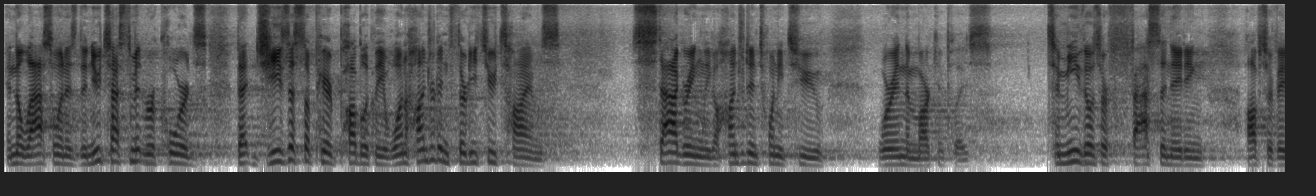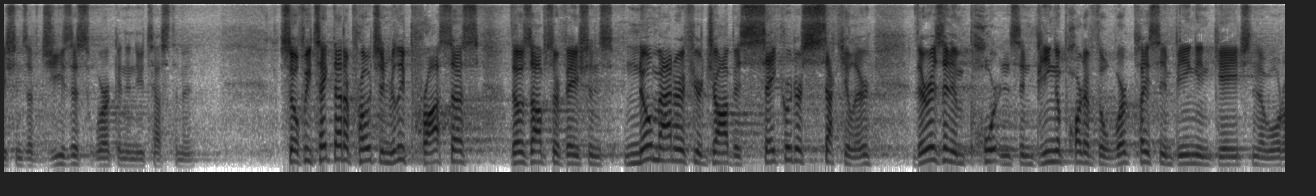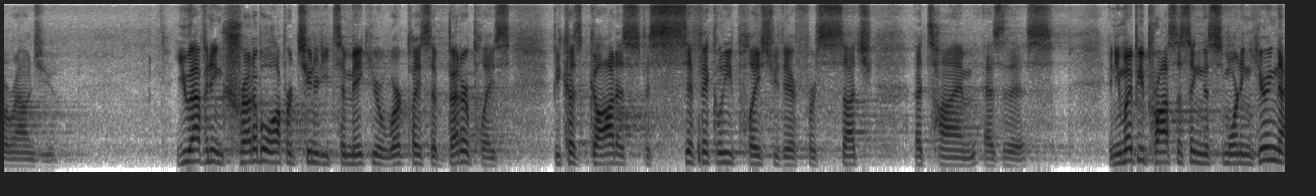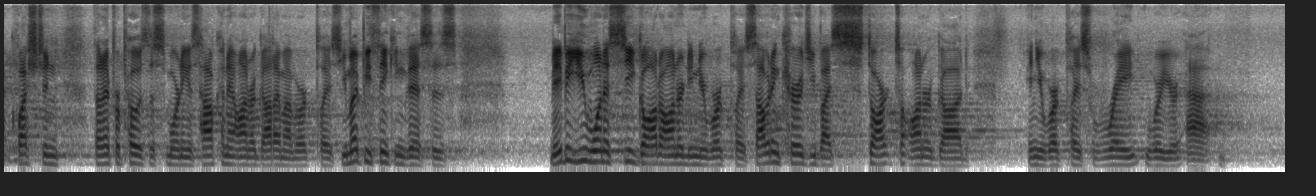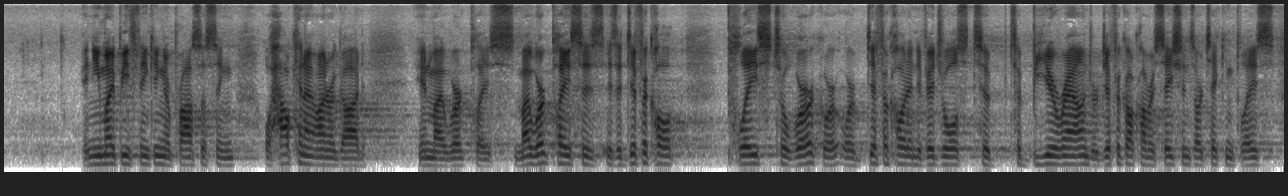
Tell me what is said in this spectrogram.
And the last one is the New Testament records that Jesus appeared publicly 132 times. Staggeringly, 122 were in the marketplace. To me, those are fascinating observations of Jesus' work in the New Testament. So, if we take that approach and really process those observations, no matter if your job is sacred or secular, there is an importance in being a part of the workplace and being engaged in the world around you. You have an incredible opportunity to make your workplace a better place because God has specifically placed you there for such a time as this. And you might be processing this morning, hearing that question that I proposed this morning is how can I honor God in my workplace? You might be thinking this is maybe you want to see God honored in your workplace. I would encourage you by start to honor God in your workplace right where you're at. And you might be thinking or processing, well, how can I honor God in my workplace? My workplace is, is a difficult place to work or, or difficult individuals to, to be around or difficult conversations are taking place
